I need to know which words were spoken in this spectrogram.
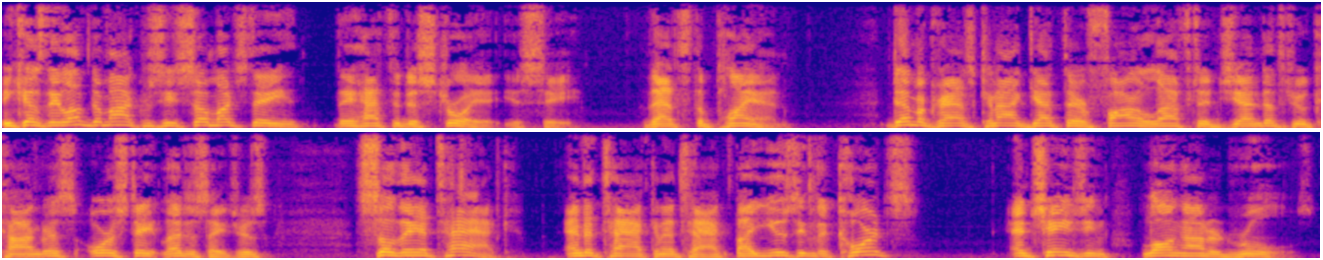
Because they love democracy so much they, they have to destroy it, you see. That's the plan. Democrats cannot get their far left agenda through Congress or state legislatures, so they attack and attack and attack by using the courts and changing long honored rules.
